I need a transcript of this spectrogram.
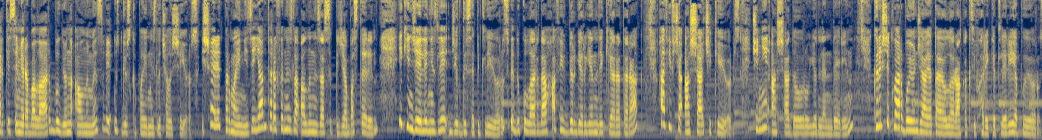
Herkese merhabalar. Bugün alnımız ve üst göz kapağımızla çalışıyoruz. İşaret parmağınızı yan tarafınızla alnınıza sıkıca bastırın. İkinci elinizle cildi sabitliyoruz ve dokularda hafif bir gerginlik yaratarak hafifçe aşağı çekiyoruz. Çini aşağı doğru yönlendirin. Kırışıklar boyunca yatay olarak aktif hareketleri yapıyoruz.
